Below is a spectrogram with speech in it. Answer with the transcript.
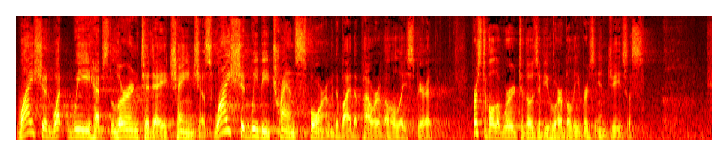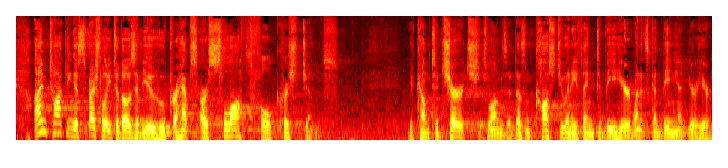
Why should what we have learned today change us? Why should we be transformed by the power of the Holy Spirit? First of all, a word to those of you who are believers in Jesus. I'm talking especially to those of you who perhaps are slothful Christians. You come to church as long as it doesn't cost you anything to be here. When it's convenient, you're here.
